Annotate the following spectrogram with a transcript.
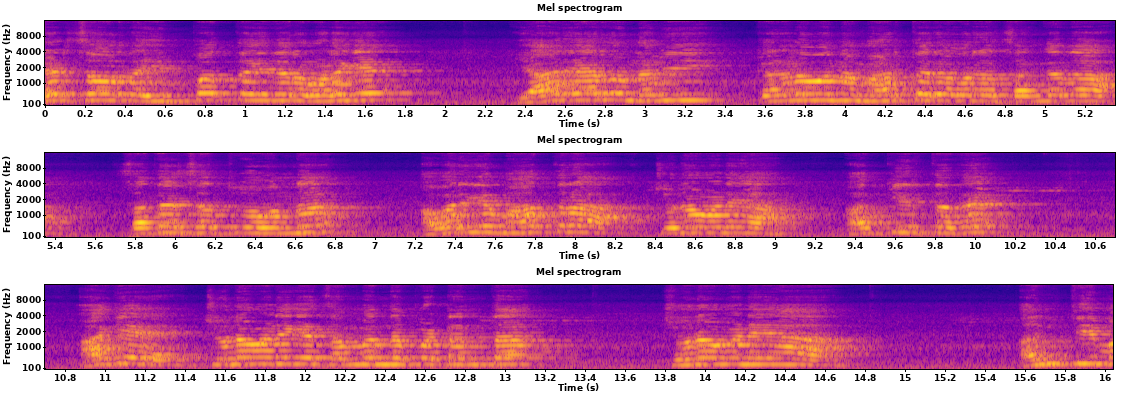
ಎರಡು ಸಾವಿರದ ಇಪ್ಪತ್ತೈದರ ಒಳಗೆ ಯಾರ್ಯಾರು ನವೀಕರಣವನ್ನು ಮಾಡ್ತಾರೆ ಅವರ ಸಂಘದ ಸದಸ್ಯತ್ವವನ್ನು, ಅವರಿಗೆ ಮಾತ್ರ ಚುನಾವಣೆಯ ಹಕ್ಕಿರ್ತದೆ ಹಾಗೆ ಚುನಾವಣೆಗೆ ಸಂಬಂಧಪಟ್ಟಂಥ ಚುನಾವಣೆಯ ಅಂತಿಮ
